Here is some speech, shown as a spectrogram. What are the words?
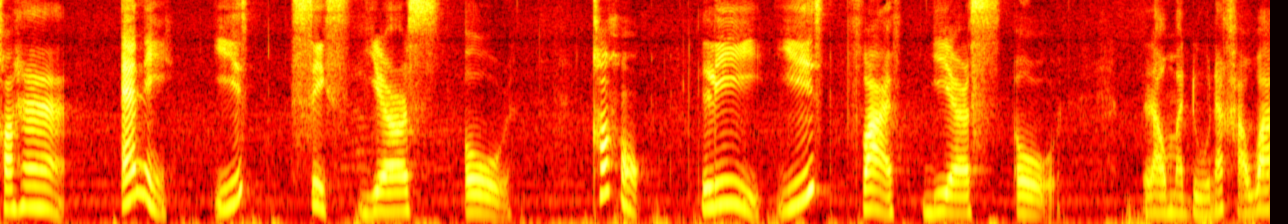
ข้อ 5 Annie is six years old ข้อ 6 Lee is five years old เรามาดูนะคะว่า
